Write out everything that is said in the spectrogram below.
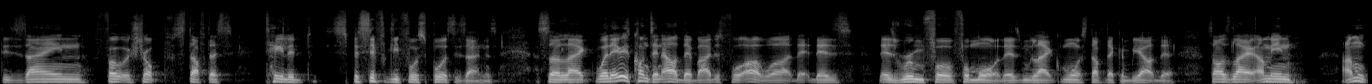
design Photoshop stuff that's tailored specifically for sports designers. So mm. like, well, there is content out there, but I just thought, oh well, there's there's room for for more. There's like more stuff that can be out there. So I was like, I mean, I'm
